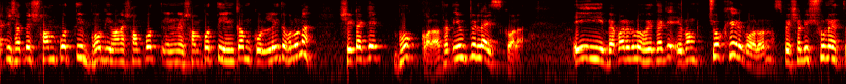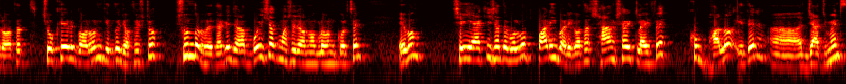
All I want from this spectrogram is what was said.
একই সাথে সম্পত্তি ভোগী মানে সম্পদ সম্পত্তি ইনকাম করলেই তো হলো না, সেটাকে ভোগ করা, অর্থাৎ ইউটিলাইজ করা। এই ব্যাপারগুলো হয়ে থাকে এবং চোখের গড়ন স্পেশালি সুনেত্র, অর্থাৎ চোখের গড়ন কিন্তু যথেষ্ট সুন্দর হয়ে থাকে যারা বৈশাখ মাসে জন্মগ্রহণ করছেন এবং সেই একই সাথে বলব পারিবারিক, অর্থাৎ সাংসারিক লাইফে খুব ভালো এদের জাজমেন্টস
